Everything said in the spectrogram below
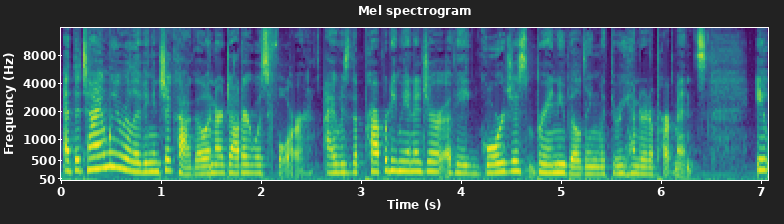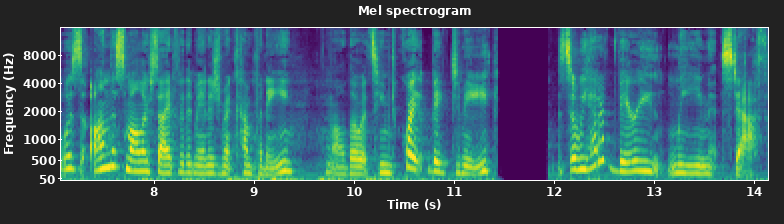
At the time, we were living in Chicago and our daughter was four. I was the property manager of a gorgeous brand new building with 300 apartments. It was on the smaller side for the management company, although it seemed quite big to me. So we had a very lean staff.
